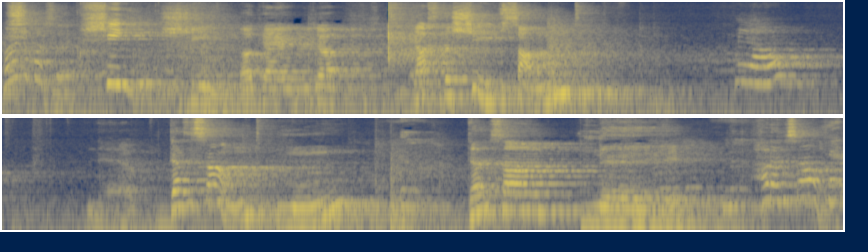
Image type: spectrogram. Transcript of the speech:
What was it? Sheep. Sheep. Okay, good job. Does the sheep sound? Meow. No. Does it sound? Moo? Does it sound? Neigh. How does it sound? Yeah.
